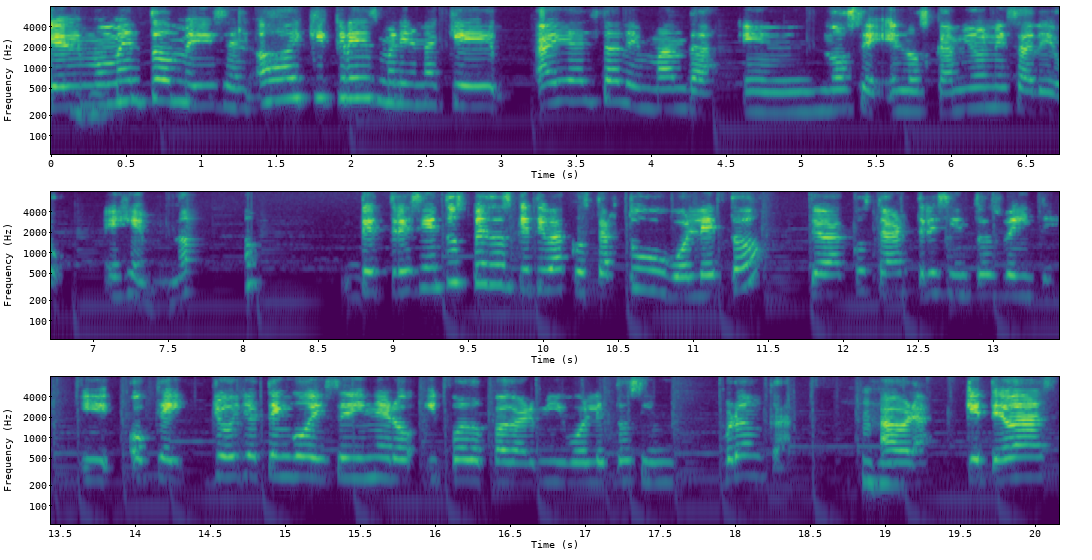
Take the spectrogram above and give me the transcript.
que de momento me dicen, ay, ¿qué crees, Mariana? Que hay alta demanda en, no sé, en los camiones ADO, ejemplo, ¿no? de 300 pesos que te iba a costar tu boleto, te va a costar 320. Y, ok, yo ya tengo ese dinero y puedo pagar mi boleto sin bronca. Ahora, que te vas,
